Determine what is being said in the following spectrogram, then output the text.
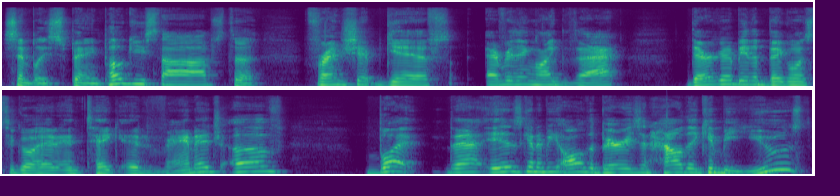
simply spinning Pokestops to friendship gifts, everything like that. They're going to be the big ones to go ahead and take advantage of. But that is going to be all the berries and how they can be used.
